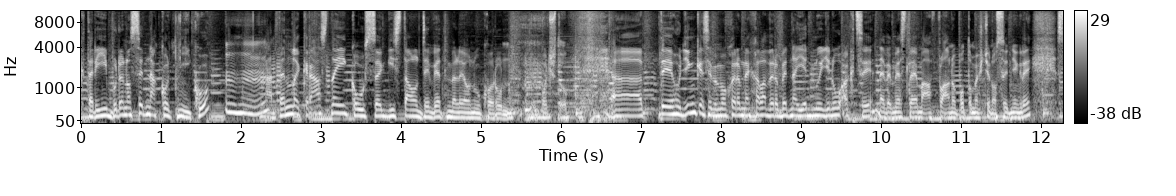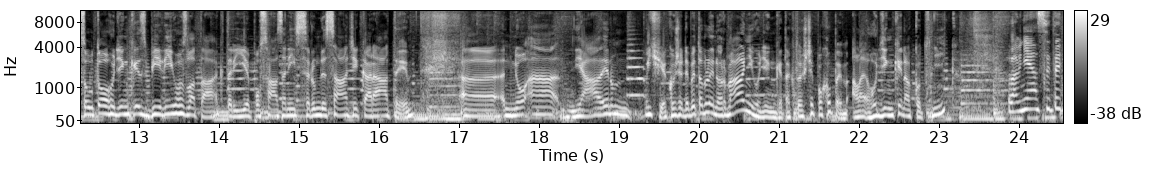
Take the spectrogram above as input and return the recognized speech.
který bude nosit na kotníku. Mm-hmm. A tenhle krásný kousek jí stal 9 milionů korun počtu. Uh, ty hodinky si mimochodem nechala vyrobit na jednu jedinou akci, nevím, jestli je má v plánu potom ještě nosit někdy. Jsou to hodinky z bílého zlata, který je posázený 70 karáty. Uh, no a já jenom, víš, jakože kdyby to byly normální hodinky, tak to ještě pochopím, ale hodinky na kotník? Hlavně já si teď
